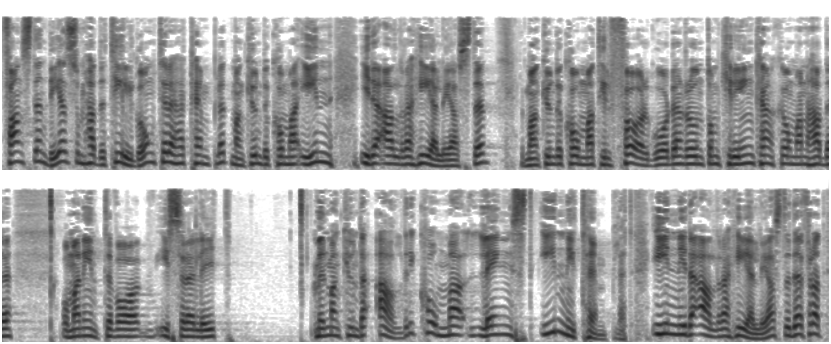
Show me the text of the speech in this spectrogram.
fanns det en del som hade tillgång till det här templet. Man kunde komma in i det allra heligaste. Man kunde komma till förgården runt omkring kanske om man, hade, om man inte var israelit. Men man kunde aldrig komma längst in i templet, in i det allra heligaste. Därför att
